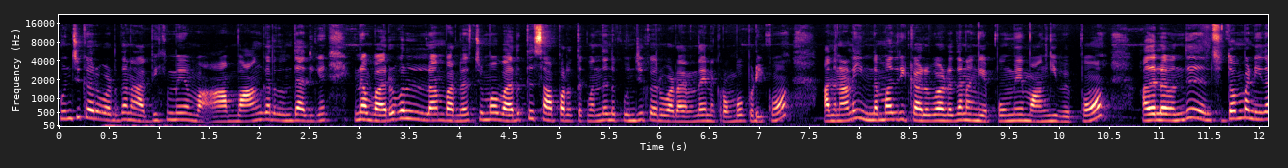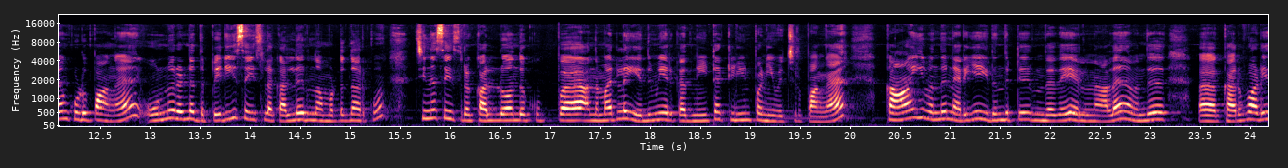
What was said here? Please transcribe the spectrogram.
குஞ்சு கருவாடு தான் நான் அதிகமே வா வாங்குறது வந்து அதிகம். ஏன்னா வறுவல்லாம் பண்ண சும்மா வறுத்து சாப்பிட்றதுக்கு வந்து அந்த குஞ்சு கருவாடாக இருந்தால் எனக்கு ரொம்ப பிடிக்கும். அதனால் இந்த மாதிரி கருவாடு தான் நாங்கள் எப்போவுமே வாங்கி வைப்போம். அதில் வந்து சுத்தம் பண்ணி தான் கொடுப்பாங்க. ஒன்று ரெண்டு அந்த பெரிய சைஸில் கல் இருந்தால் மட்டும்தான் இருக்கும். சின்ன சைஸில் கல்லோ அந்த குப்பை அந்த மாதிரிலாம் எதுவுமே இருக்காது. நீட்டாக க்ளீன் பண்ணி வச்சுருப்பாங்க. காய் வந்து நிறைய இருந்துகிட்டு இருந்ததே இல்லைனால வந்து கருவாடே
